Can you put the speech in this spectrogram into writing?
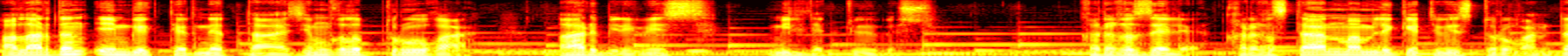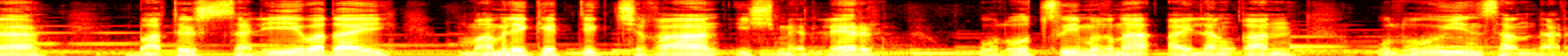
алардын эмгектерине таазим кылып турууга ар бирибиз милдеттүүбүз. Кыргыз эли кыргызстан мамлекетибиз турганда батыш салиевадай мамлекеттик чыгаан ишмерлер улут сыймыгына айланган улуу инсандар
